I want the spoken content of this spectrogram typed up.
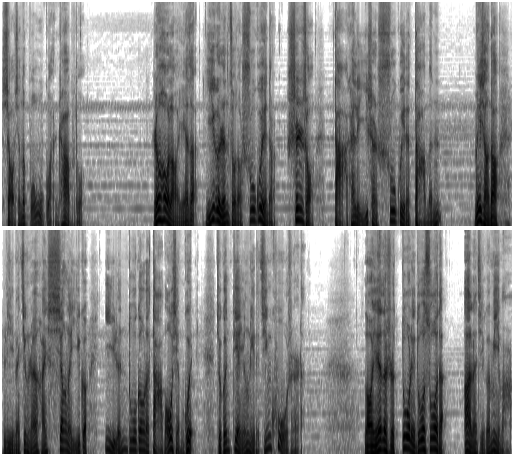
小型的博物馆差不多。然后老爷子一个人走到书柜那儿，伸手打开了一扇书柜的大门，没想到里面竟然还镶了一个一人多高的大保险柜，就跟电影里的金库似的。老爷子是哆里哆嗦的按了几个密码，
